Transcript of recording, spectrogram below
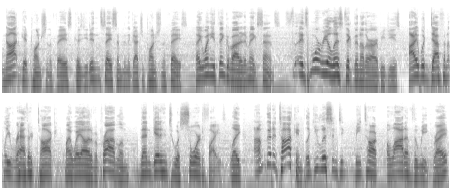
not get punched in the face because you didn't say something that got you punched in the face? Like, when you think about it, it makes sense. It's more realistic than other RPGs. I would definitely rather talk my way out of a problem than get into a sword fight. Like, I'm good at talking. Like, you listen to me talk a lot of the week, right?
